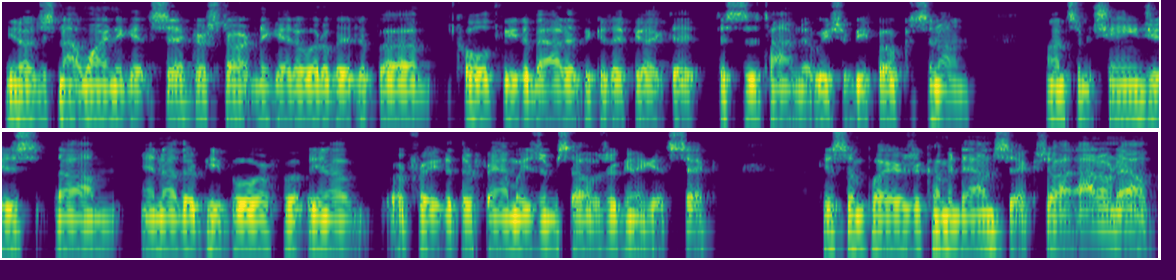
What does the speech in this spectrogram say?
you know just not wanting to get sick or starting to get a little bit of uh, cold feet about it, because I feel like that this is a time that we should be focusing on on some changes, um, and other people are you know afraid that their families themselves are going to get sick because some players are coming down sick. So I, I don't know.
